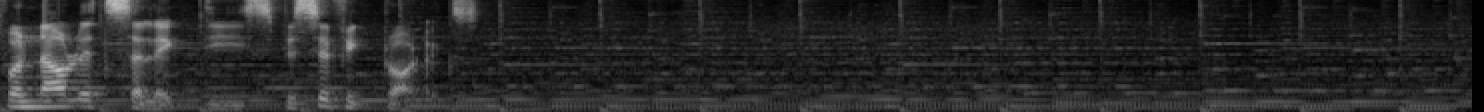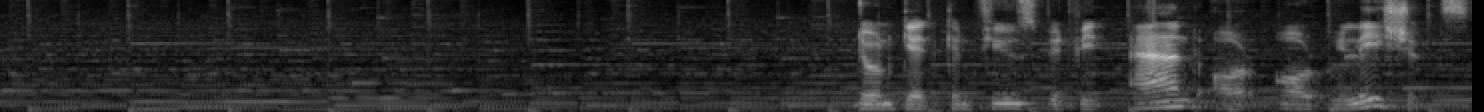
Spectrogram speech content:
For now, let's select the specific products. Don't get confused between AND or OR relations.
